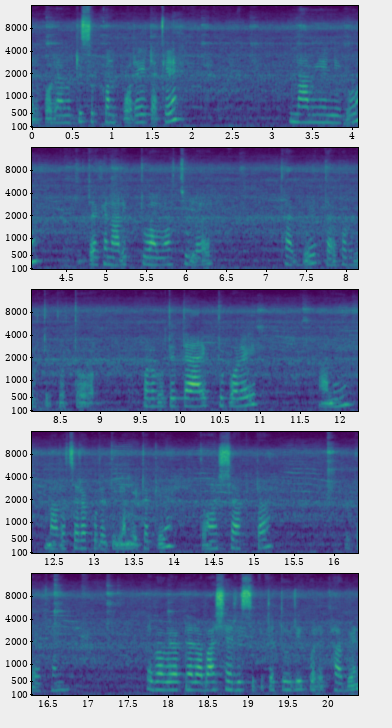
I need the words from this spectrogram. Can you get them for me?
এরপরে আমি কিছুক্ষণ পরে এটাকে নামিয়ে নিব। দেখেন আরেকটু আমার চুলায় থাকবে। তার পরবর্তীতে তো, পরবর্তীতে আরেকটু পরে আমি নাড়াচাড়া করে দিলাম এটাকে। তো আমার শাকটা, দেখেন। এভাবে আপনারা বাসায় রেসিপিটা তৈরি করে খাবেন,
